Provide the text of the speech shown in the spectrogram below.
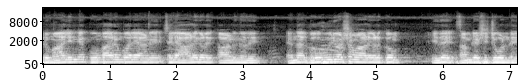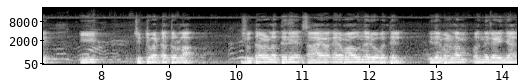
ഒരു മാലിന്യ കൂമ്പാരം പോലെയാണ് ചില ആളുകൾ കാണുന്നത്. എന്നാൽ ബഹുഭൂരിപക്ഷം ആളുകൾക്കും ഇത് സംരക്ഷിച്ചുകൊണ്ട് ഈ ചുറ്റുവട്ടത്തുള്ള ശുദ്ധവെള്ളത്തിന് സഹായകരമാകുന്ന രൂപത്തിൽ ഇതിൽ വെള്ളം വന്നു കഴിഞ്ഞാൽ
